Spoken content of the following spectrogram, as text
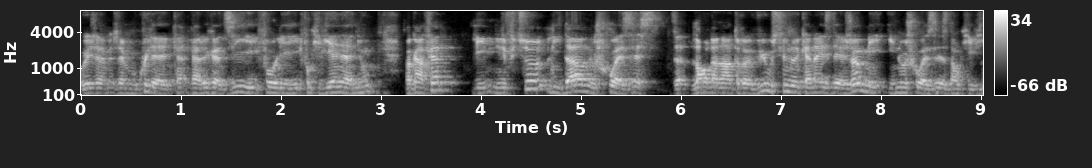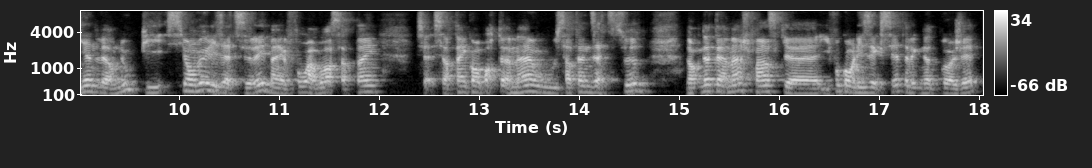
Oui, j'aime beaucoup quand Luc a dit il faut, il faut qu'ils viennent à nous. Donc, en fait, les, futurs leaders nous choisissent. lors de l'entrevue ou s'ils nous connaissent déjà, mais ils nous choisissent. Donc, ils viennent vers nous. Puis, si on veut les attirer, ben, il faut avoir certains, certains comportements ou certaines attitudes. Donc, notamment, je pense qu'il faut qu'on les excite avec notre projet,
